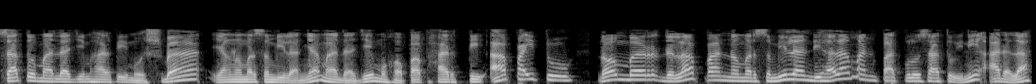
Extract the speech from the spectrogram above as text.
Satu madlajim harfi musbah, yang nomor 9-nya madlajim muhafaf harfi. Apa itu? Nomor 8, nomor 9 di halaman 41 ini adalah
